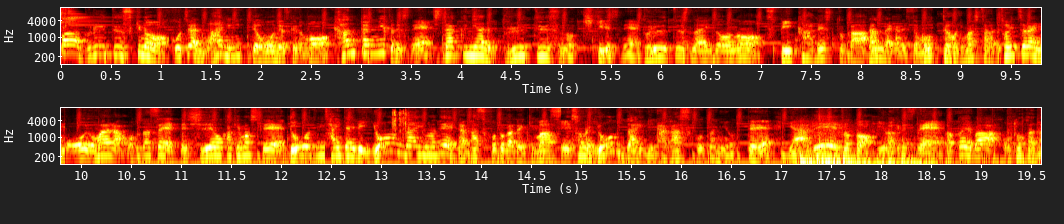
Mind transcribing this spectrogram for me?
パー Bluetooth 機能。こちら何？って思うんですけども、簡単に言うとですね、自宅にある Bluetooth の機器ですね、Bluetooth 内蔵のスピーカーですとか、何台かですね、持っておりましたら、そいつらに、おい、お前ら音出せって指令をかけまして、同時に最大で4台まで流すことができます。えー、その4台で流すことによって、やべえぞというわけですね。例えば、音が流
